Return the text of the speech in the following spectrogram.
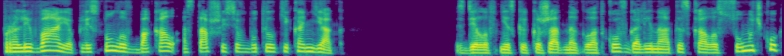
проливая, плеснула в бокал оставшийся в бутылке коньяк. Сделав несколько жадных глотков, Галина отыскала сумочку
